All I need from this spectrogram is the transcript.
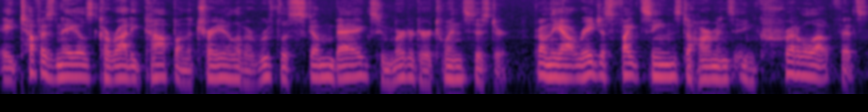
a tough as nails karate cop on the trail of a ruthless scumbags who murdered her twin sister. From the outrageous fight scenes to Harmon's incredible outfits,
